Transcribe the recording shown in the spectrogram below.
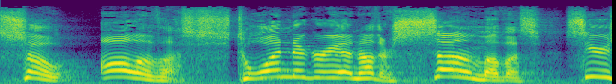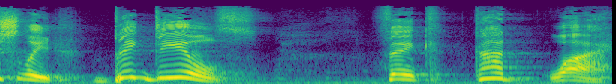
So, all of us, to one degree or another, some of us, seriously, big deals, think, God, why?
